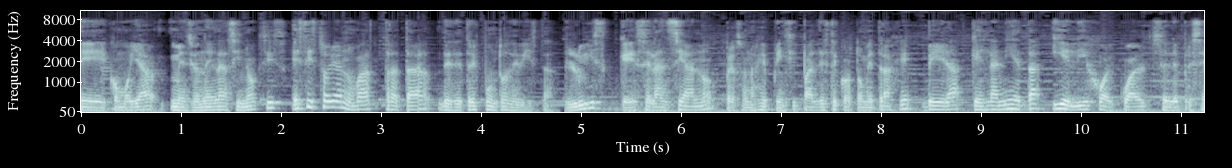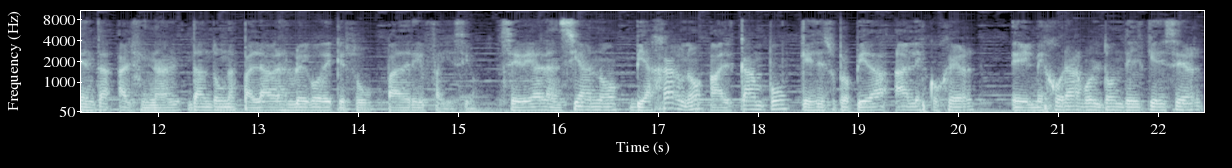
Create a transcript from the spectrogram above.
Eh, como ya mencioné en la sinopsis, esta historia nos va a tratar desde tres puntos de vista. Luis, que es el anciano, personaje principal de este cortometraje, Vera, que es la nieta, y el hijo al cual se le presenta al final dando unas palabras luego de que su padre falleció. Se ve al anciano viajar al campo que es de su propiedad al escoger el mejor árbol donde él quiere ser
